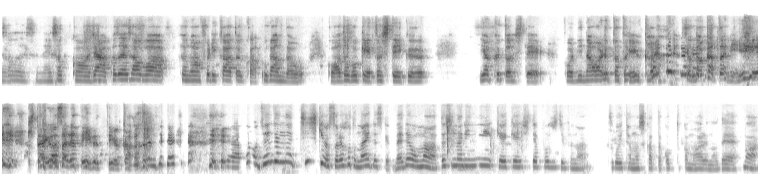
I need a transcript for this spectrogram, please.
そうですね。そっか。じゃあ、小杉さんは、そのアフリカというか、ウガンダを、こう、アドボケートしていく役として、こう、担われたというか、その方に 期待をされているっていうか。いや、でも全然ね、知識はそれほどないですけどね。でもまあ、私なりに経験してポジティブな、すごい楽しかったこととかもあるので、まあ、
